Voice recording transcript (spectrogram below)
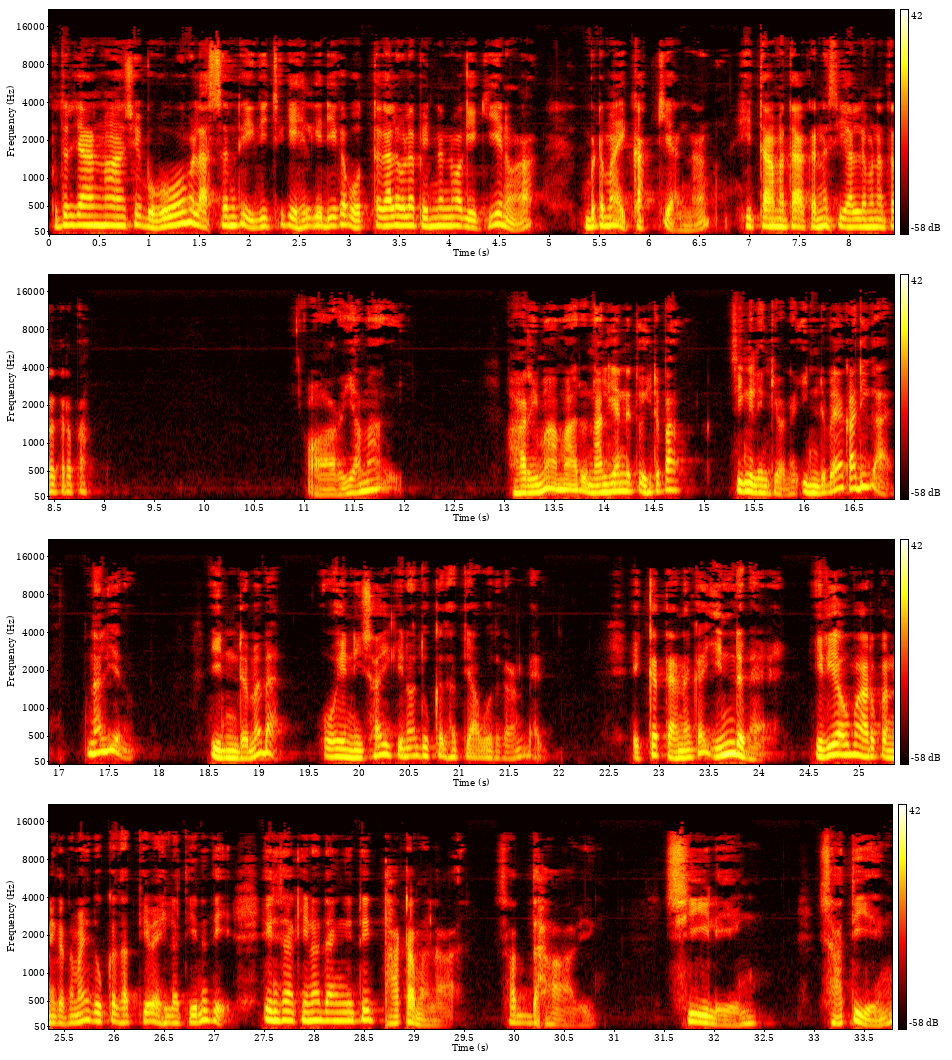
බුදුරජාණන් වහන්සේ බොහෝම ලස්සනට ඉදිච්ච කෙහෙල් ගෙඩියක පොත්ත ගලවලා පෙන්වන්න වගේ කියනවා. උඹට මම එකක් කියන්නම්. හිතාමතා කරන සියල්ලම නතර කරපන්. ආරියම හරිම අමාරු නලියන්නේ තු හිටපන්. සිංහලෙන් කියවන ඉන්න බෑ කඩිගාය. නලියනවා. ඉන්නම බෑ. ඔය නිසයි කියන දුක්ඛ සත්‍ය අවබෝධ කරගන්න බැරි. එක තැනක ඉන්න බෑ. ඉරියව් මාරු කරන එක තමයි දුක්ඛ සත්‍ය වෙහිලා තියෙන දේ. ඒ නිසා කියනවා දැන් ඉතින් තාටමලා සද්ධාවෙන් සීලයෙන් සතියෙන්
